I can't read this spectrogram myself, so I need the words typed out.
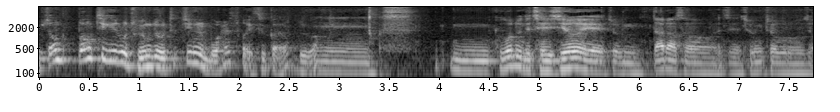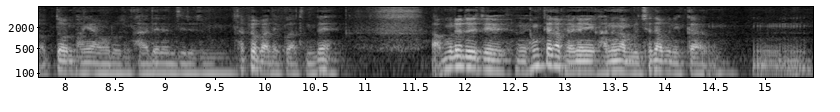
뻥튀기로 조형적으로 특징을 뭐 할 수가 있을까요? 우리가? 음, 음, 그거는 이제 제시어에 좀 따라서 이제 조형적으로 이제 어떤 방향으로 좀 가야 되는지를 좀 살펴봐야 될 것 같은데, 아무래도 이제 형태가 변형이 가능한 물체다 보니까, 음,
